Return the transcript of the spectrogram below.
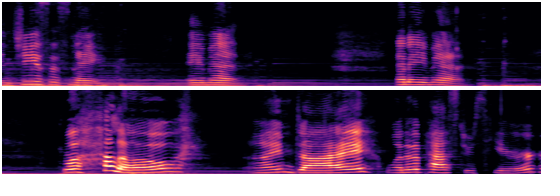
In Jesus' name, amen and amen. Well, hello. I'm Di, one of the pastors here,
